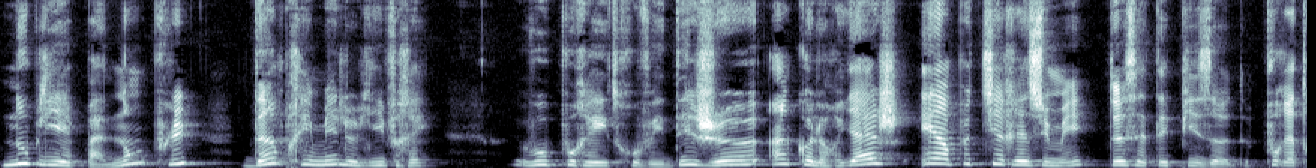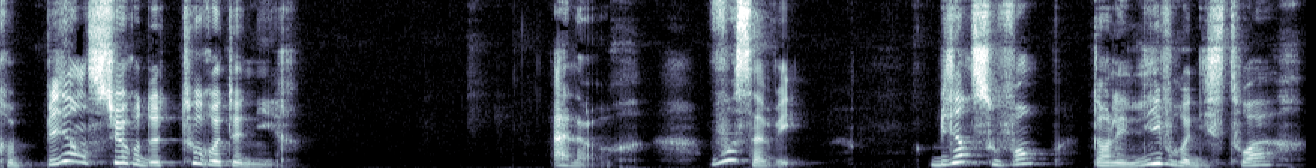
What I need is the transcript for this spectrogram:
N'oubliez pas non plus d'imprimer le livret. Vous pourrez y trouver des jeux, un coloriage et un petit résumé de cet épisode pour être bien sûr de tout retenir. Alors, vous savez, bien souvent dans les livres d'histoire,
